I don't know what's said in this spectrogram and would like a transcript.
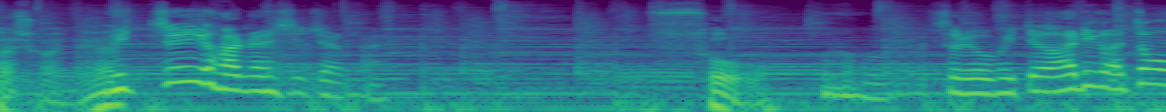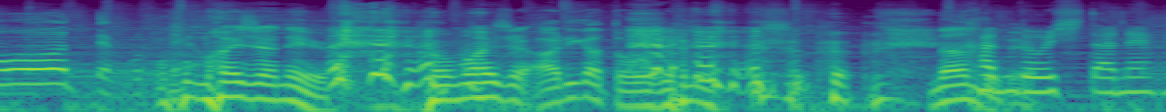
確かにめねっちゃいい話じゃない、そう？うん、それを見てありがとうって思って。お前じゃねえよ。お前じゃありがとうじゃねえ 感動したね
